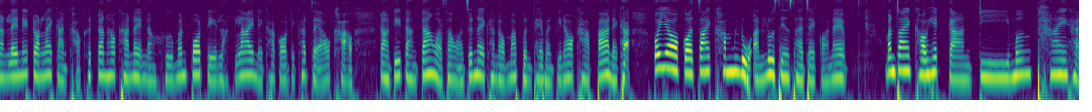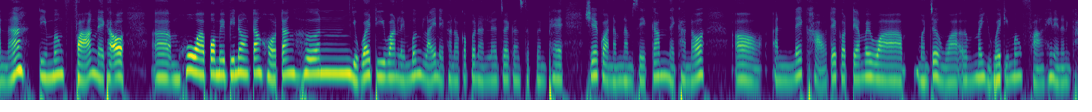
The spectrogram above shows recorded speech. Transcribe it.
นั้นเลยในตอนรายการข่าวคือต้นเฮาค่ะในหนังเฮอมันป้อเตหลักไล่เนี่ยค่ะก็ได้เข้าใจเอาข่าวต่างที่ต่างๆว่าสังว่าเจอในค่ะเนาะมาเปิ้นแพ่บันพี่น้องค่ะป้าเนี่ยค่ะปยอก็ใจ่ายคำหลู่อันลู่เส้นสายใจก่อนแน่ มันใจเขาเหตุการณ์ดีเมืองไทยค่ะนะดีเมืองฝางเนี่ยค่ะอ่าฮู้ว่าปอม่พี่น้องตั้งหอตั้งเฮิรนอยู่ไว้ดีวันไหลเมืองไหลเนี่ยค่ะเนาะก็เปนนั้นแล้วใจกันสืบเปิ้นแพ่แช่กว่านำนำเซกัมเนี่ยค่ะเนาะอ่าอันได้ข่าวได้ก็แต้มไว้ว่าเหมือนเจิงว่าเออมาอยู่ไว้ที่เมืองฝางให้ในนั้นข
